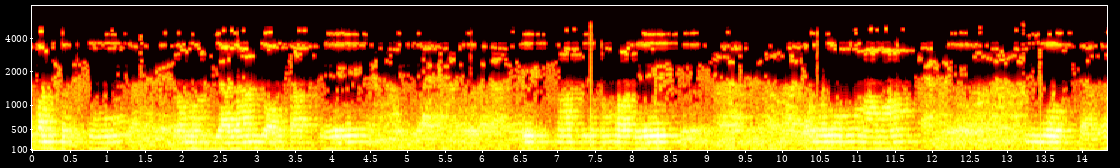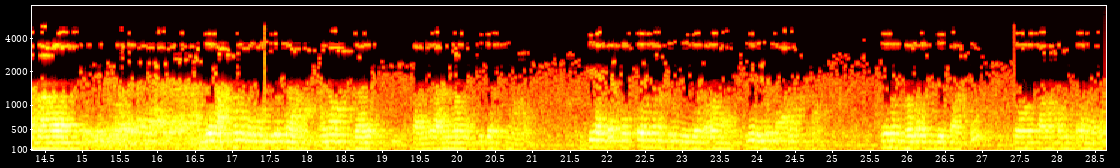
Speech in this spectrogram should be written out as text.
ఉపనిషత్తు బ్రహ్మజ్ఞానం యోగశాస్త్రే శ్రీకృష్ణాశ్రీ సంవాదే బ్రహ్మయోగో నామా అదే అర్థం నేను నేను సంగ్రహంగా వ్యక్తి చేస్తున్నాను శుద్ధి అంటే పూర్తయిన శుద్ధి చేయడం ఈ విధంగా భగవద్గీతకు చాలా పవిత్రమైన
